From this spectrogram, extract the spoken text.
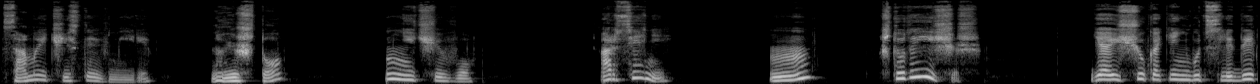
самое чистое в мире. Ну и что? Ничего. Арсений? М? Что ты ищешь? Я ищу какие-нибудь следы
